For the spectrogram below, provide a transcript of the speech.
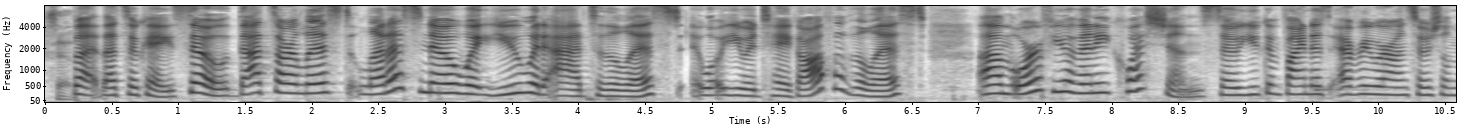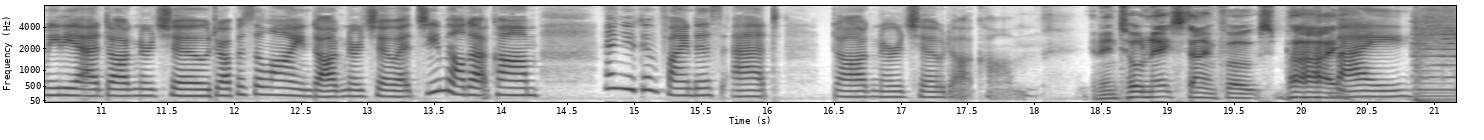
So. but that's okay. So that's our list. Let us know what you would add to the list, what you would take off of the list, um, or if you have any questions. So you can find us everywhere on social media at Dog Nerd Show. Drop us a line, dognerdshow at gmail.com, and you can find us at dognerdshow.com. and until next time, folks. Bye. Bye.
